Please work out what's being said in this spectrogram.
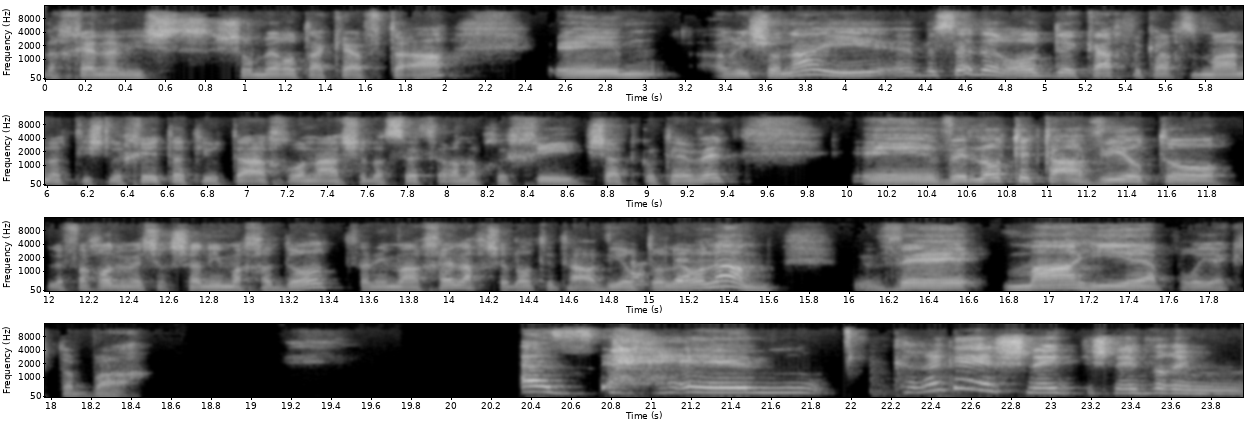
לכן אני שומר אותה כהפתעה. הראשונה היא, בסדר, עוד כך וכך זמן את תשלחי את הטיוטה האחרונה של הספר הנוכחי שאת כותבת, ולא תתעבי אותו לפחות במשך שנים אחדות, אני מאחל לך שלא תתעבי אותו אוקיי. לעולם. ומה יהיה הפרויקט הבא? אז um, כרגע יש שני, שני דברים,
